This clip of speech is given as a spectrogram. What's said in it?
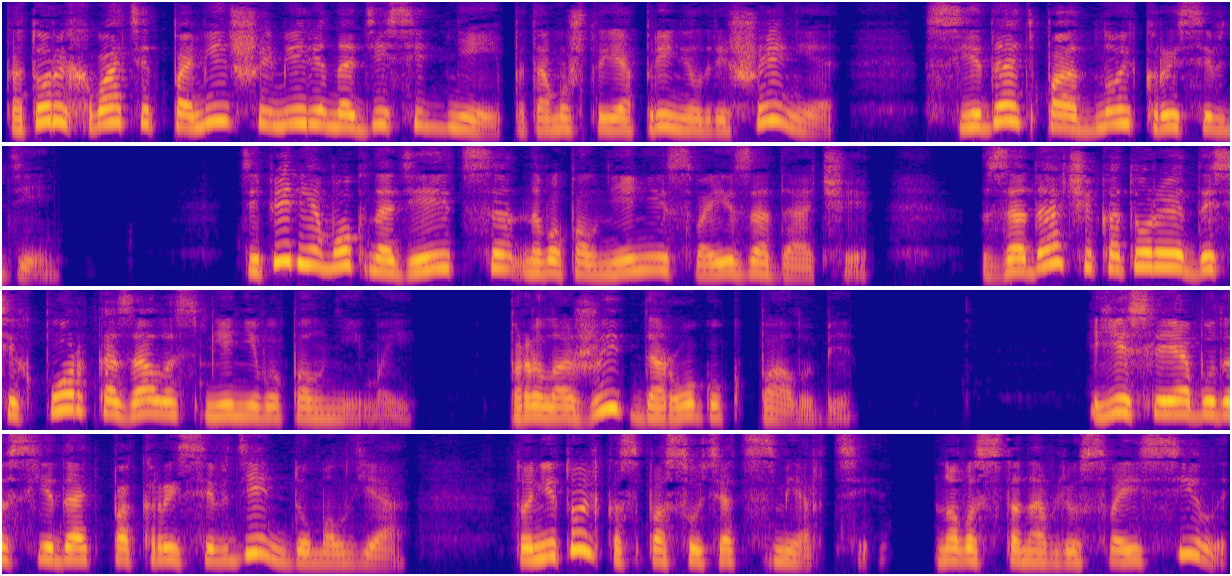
которой хватит по меньшей мере на 10 дней, потому что я принял решение съедать по одной крысе в день. Теперь я мог надеяться на выполнение своей задачи, задачи, которая до сих пор казалась мне невыполнимой — проложить дорогу к палубе. Если я буду съедать по крысе в день, — думал я, — то не только спасусь от смерти, но восстановлю свои силы.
